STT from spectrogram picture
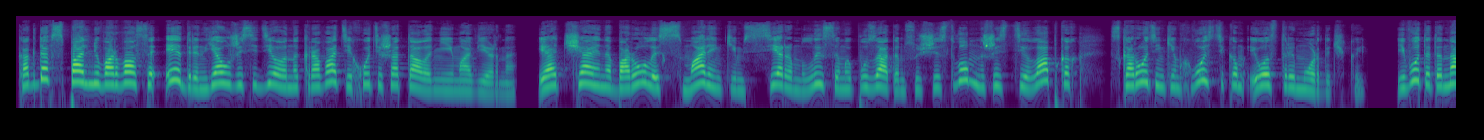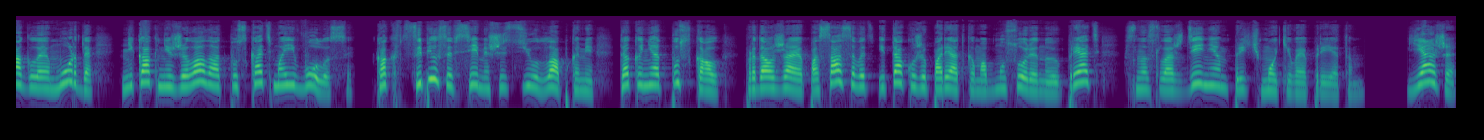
Когда в спальню ворвался Эдрин, я уже сидела на кровати, хоть и шатала неимоверно, и отчаянно боролась с маленьким серым, лысым и пузатым существом на шести лапках с коротеньким хвостиком и острой мордочкой. И вот эта наглая морда никак не желала отпускать мои волосы. Как вцепился всеми шестью лапками, так и не отпускал, продолжая посасывать и так уже порядком обмусоленную прядь с наслаждением причмокивая при этом. Я же,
